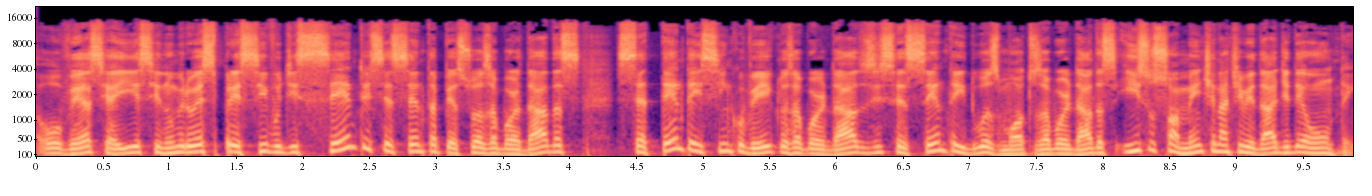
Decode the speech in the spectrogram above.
houvesse aí esse número expressivo de 160 pessoas abordadas, 75 veículos abordados e 62 motos abordadas, isso somente na atividade de ontem.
